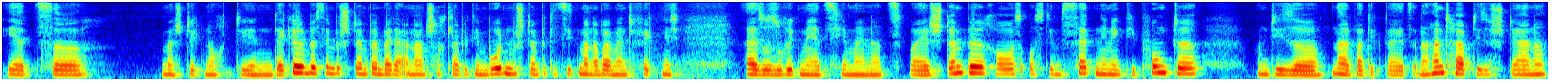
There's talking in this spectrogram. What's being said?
jetzt äh, möchte ich noch den Deckel ein bisschen bestempeln. Bei der anderen Schachtel habe ich den Boden bestempelt, das sieht man aber im Endeffekt nicht. Also suche ich mir jetzt hier meine zwei Stempel raus aus dem Set, nehme ich die Punkte und diese, na, was ich da jetzt in der Hand habe, diese Sterne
